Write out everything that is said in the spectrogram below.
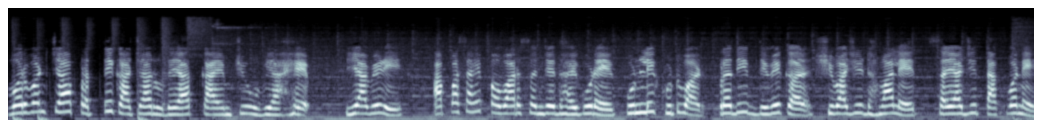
वरवंटच्या प्रत्येकाच्या हृदयात कायमची उभी आहे. यावेळी आप्पासाहेब Pawar Sanjay Dhaygude Kundali Khutwad Pradeep Divekar Shivaji Dhamale Sayaji Takawane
